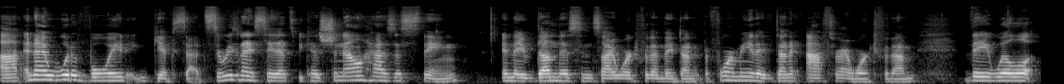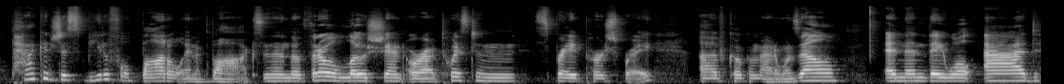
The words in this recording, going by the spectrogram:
Uh, and I would avoid gift sets. The reason I say that's because Chanel has this thing, and they've done this since I worked for them. They've done it before me. They've done it after I worked for them they will package this beautiful bottle in a box and then they'll throw a lotion or a twist and spray per spray of Coco Mademoiselle and then they will add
